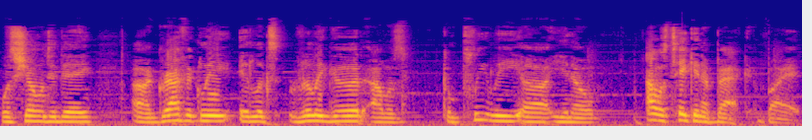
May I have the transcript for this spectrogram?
was shown today. Uh, graphically, it looks really good. I was completely, uh, you know, I was taken aback by it.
